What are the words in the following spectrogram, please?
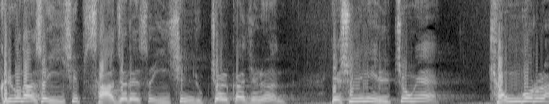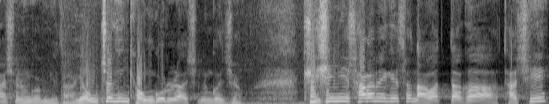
그리고 나서 24절에서 26절까지는 예수님이 일종의 경고를 하시는 겁니다. 영적인 경고를 하시는 거죠. 귀신이 사람에게서 나왔다가 다시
